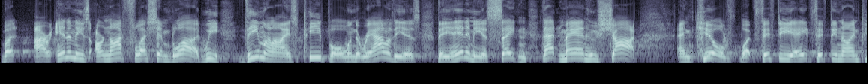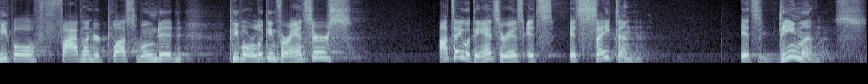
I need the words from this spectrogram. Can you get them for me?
But our enemies are not flesh and blood. We demonize people when the reality is the enemy is Satan. That man who shot and killed, what, 58, 59 people, 500 plus wounded. People were looking for answers. I'll tell you what the answer is it's, it's Satan. It's demons.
